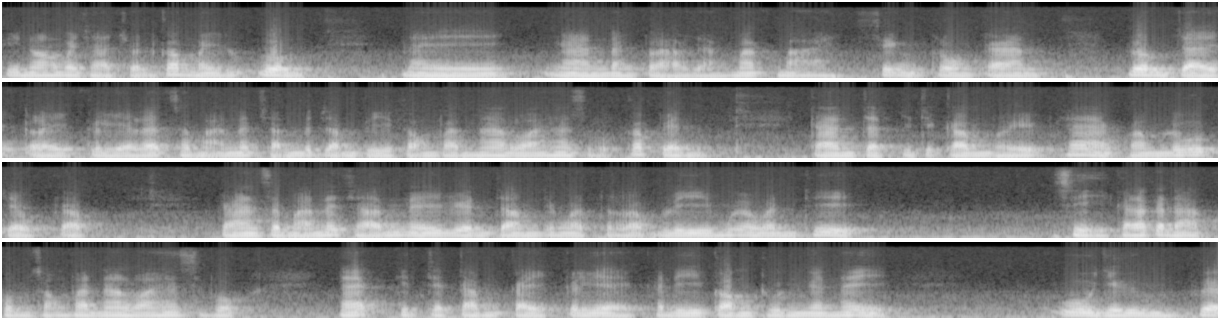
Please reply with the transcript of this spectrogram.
พี่น้องประชาชนก็มาร่วมในงานดังกล่าวอย่างมากมาย ซึ่งโครงการร่วมใจไกลเกลี่ยและสมานฉันท์ประจำปี 2556 ก็เป็น การจัดกิจกรรมเผยแพร่ความรู้เกี่ยวกับการสมานฉันท์ในเรือนจำจังหวัดสระบุรีเมื่อวันที่ 4 กรกฎาคม 2556 และกิจกรรมไกลเกลี่ยคดีกองทุนเงินให้กู้ยืมเพื่อ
